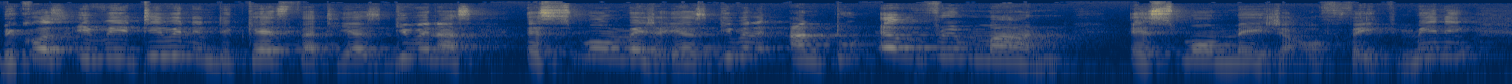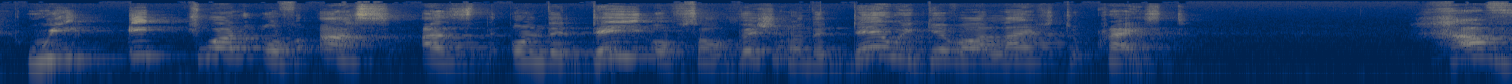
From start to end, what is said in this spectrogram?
Because if it even indicates that he has given us a small measure, he has given unto every man a small measure of faith. Meaning, we each one of us, as on the day of salvation, on the day we give our lives to Christ, have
